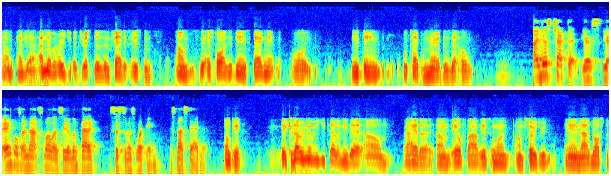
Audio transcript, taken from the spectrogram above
um, have you? I never heard you address the lymphatic system. Um, as far as it being stagnant or anything, what type of merit does that hold? I just checked it. Your your ankles are not swollen, so your lymphatic system is working. It's not stagnant. Okay. Because I remember you telling me that um, I had a um, L5S1 um, surgery, and I lost the,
